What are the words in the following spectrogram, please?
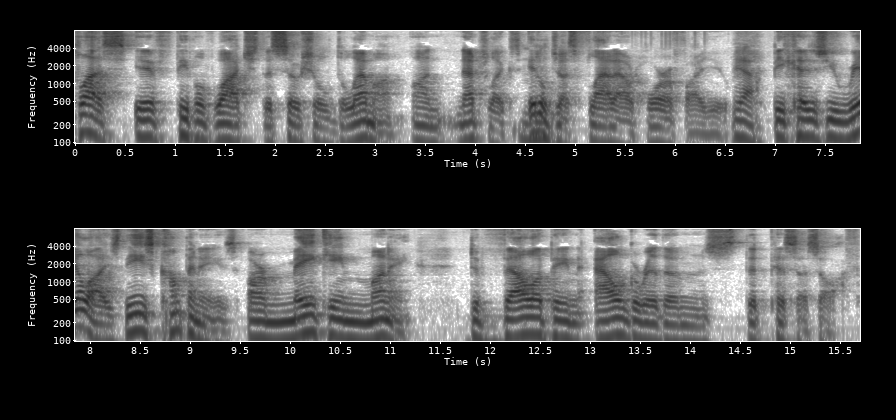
Plus, if people have watched The Social Dilemma on Netflix, mm-hmm. it'll just flat out horrify you. Yeah. Because you realize these companies are making money developing algorithms that piss us off,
